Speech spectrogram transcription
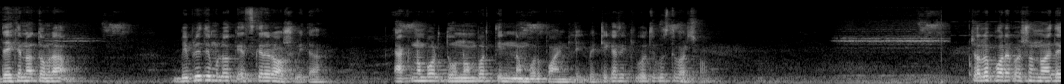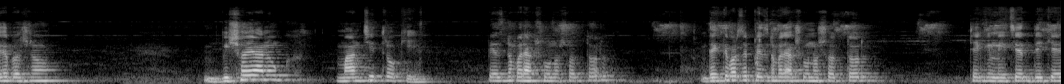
দেখে নাও তোমরা। বিবৃতিমূলক স্কেলের অসুবিধা। এক নম্বর, দু নম্বর, তিন নম্বর পয়েন্ট লিখবে। ঠিক আছে, কী বলছি বুঝতে পারছ? চলো পরের প্রশ্ন, নয় থেকে প্রশ্ন। বিষয়ানুক মানচিত্র কি? পেজ নম্বর একশো উনসত্তর। দেখতে পাচ্ছ পেজ নম্বর একশো উনসত্তর, ঠিক নিচের দিকে।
